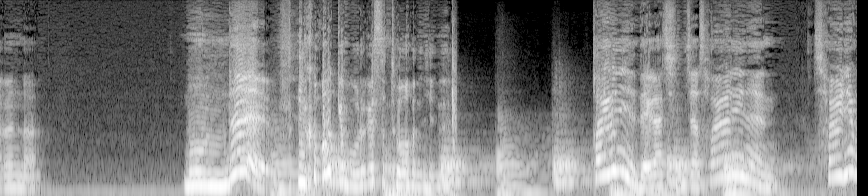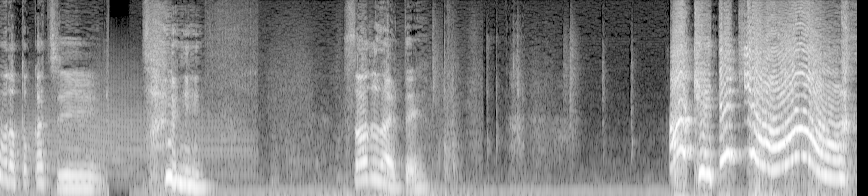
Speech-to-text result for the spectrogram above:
맨날. 뭔데? 이거밖에 모르겠어, 도아 언니는. 서윤이, 내가 진짜 서윤이는, 서윤이보다 똑같지. 서윤이, 서든 할 때. 아, 개떼기야!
